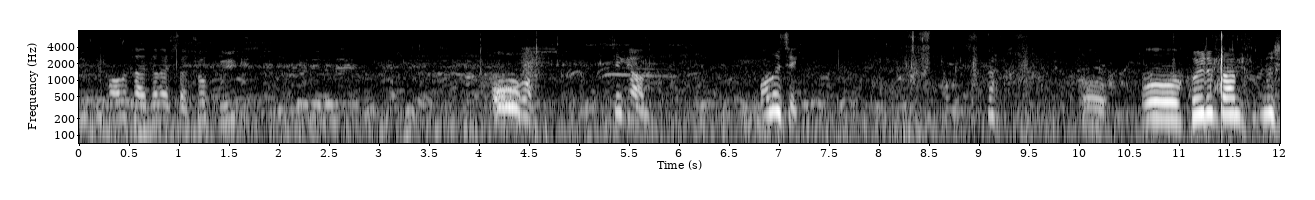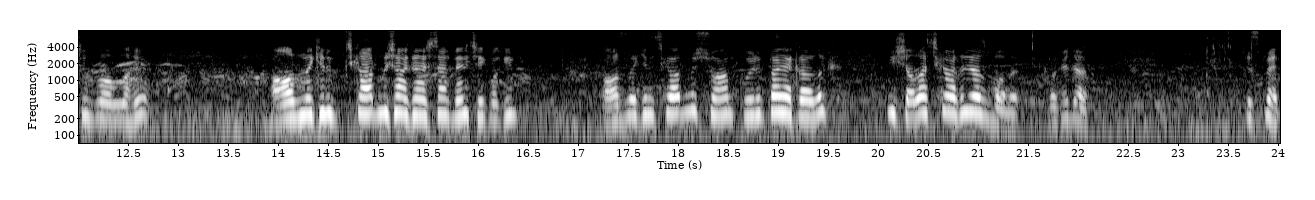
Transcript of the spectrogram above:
Büyük bir balık arkadaşlar çok büyük. Çek abi. Balığı çek. Oo, oo kuyruktan tutmuşuz vallahi. Ağzındakini çıkartmış arkadaşlar. Beni çek bakayım. Ağzındakini çıkartmış. Şu an kuyruktan yakaladık. İnşallah çıkartacağız bu balığı. Bakacağız. Kısmet.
